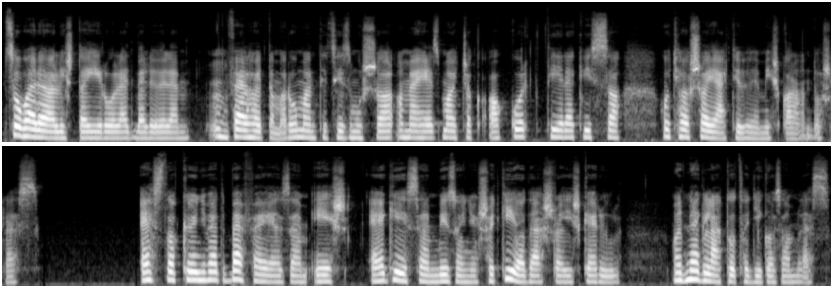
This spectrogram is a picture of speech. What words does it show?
Szóval realista író lett belőlem. Felhagytam a romanticizmussal, amelyhez majd csak akkor térek vissza, hogyha a saját jövőm is kalandos lesz. Ezt a könyvet befejezem, és egészen bizonyos, hogy kiadásra is kerül. Majd meglátod, hogy igazam lesz.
